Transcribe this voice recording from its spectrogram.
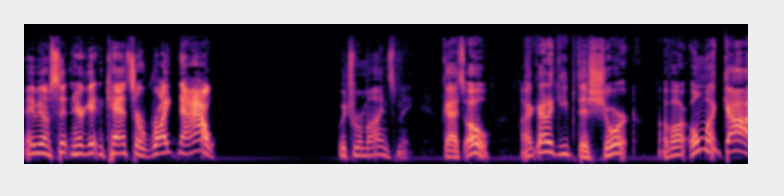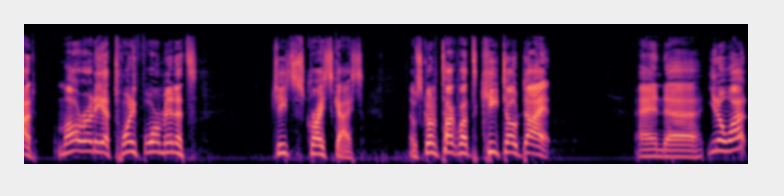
Maybe I'm sitting here getting cancer right now. Which reminds me, guys, oh, I got to keep this short. I've oh my god, I'm already at 24 minutes. Jesus Christ, guys. I was going to talk about the keto diet. And uh, you know what?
